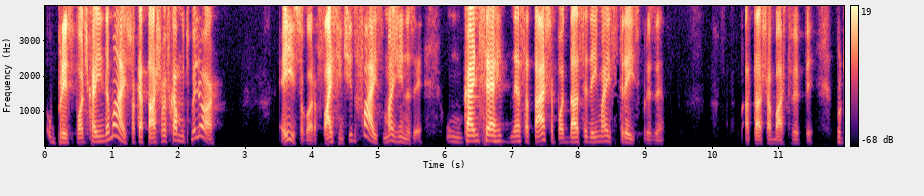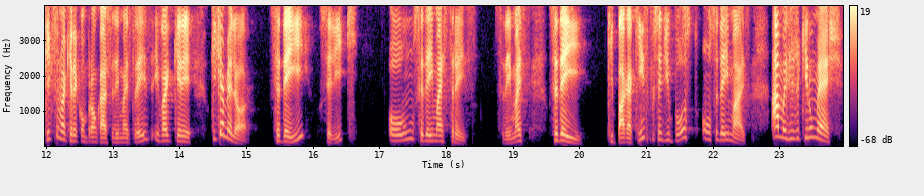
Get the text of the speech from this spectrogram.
o preço pode cair ainda mais, só que a taxa vai ficar muito melhor. É isso. Agora, faz sentido? Faz. Imagina, um KNCR nessa taxa pode dar CDI mais 3, por exemplo. A taxa abaixo do VP. Por que, você não vai querer comprar um cara CDI mais 3 e vai querer. O que, que é melhor? CDI, Selic, ou um CDI mais 3? CDI mais. CDI que paga 15% de imposto ou um CDI mais? Ah, mas isso aqui não mexe.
